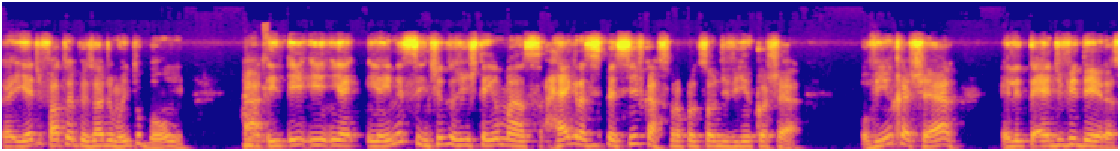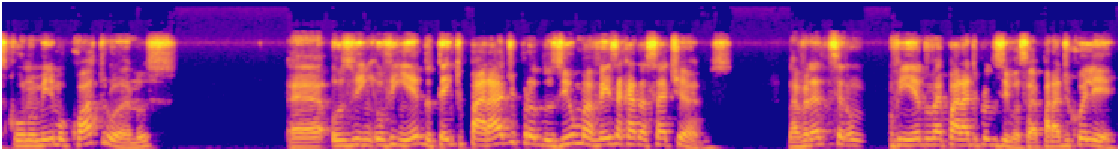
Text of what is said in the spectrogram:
É, e é de fato um episódio muito bom. Ah, e, e, e, aí, nesse sentido, a gente tem umas regras específicas para a produção de vinho kosher. O vinho kosher, ele é de videiras com no mínimo quatro anos, é, vin o vinhedo tem que parar de produzir uma vez a cada sete anos. Na verdade, você não, o vinhedo vai parar de produzir, você vai parar de colher.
